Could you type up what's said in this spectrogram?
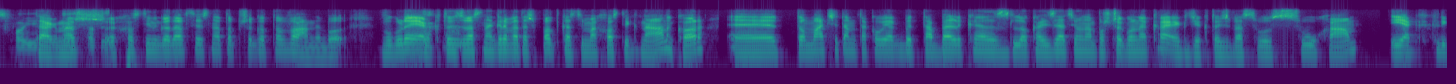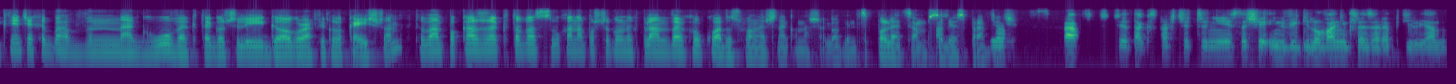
swoich Tak, e, nasz statystyk. hostingodawca jest na to przygotowany, bo w ogóle jak ktoś z Was nagrywa też podcast i ma hosting na Anchor, e, to macie tam taką jakby tabelkę z lokalizacją na poszczególne kraje, gdzie ktoś z Was słu- słucha. I jak klikniecie chyba w nagłówek tego, czyli Geographic Location, to Wam pokaże, kto Was słucha na poszczególnych planetach Układu Słonecznego naszego, więc polecam sobie sprawdzić. Sprawdźcie, tak, sprawdźcie, czy nie jesteście inwigilowani przez reptilian.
